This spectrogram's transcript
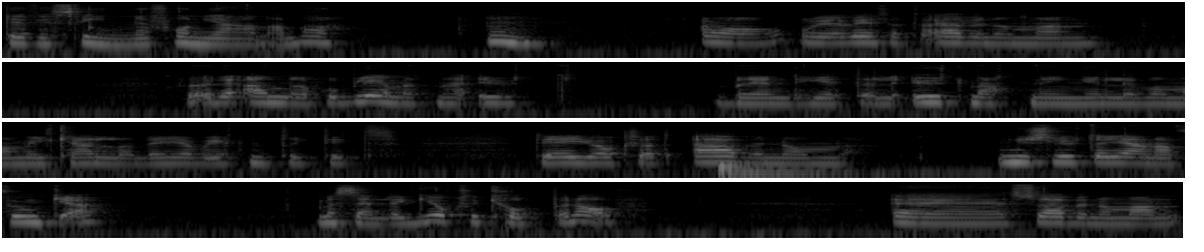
det försvinner från hjärnan bara. Mm. Ja, och jag vet att även om man... För det andra problemet med utbrändhet eller utmattning eller vad man vill kalla det, jag vet inte riktigt. Det är ju också att även om... Nu slutar hjärnan funka. Men sen lägger ju också kroppen av. Eh, så även om man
